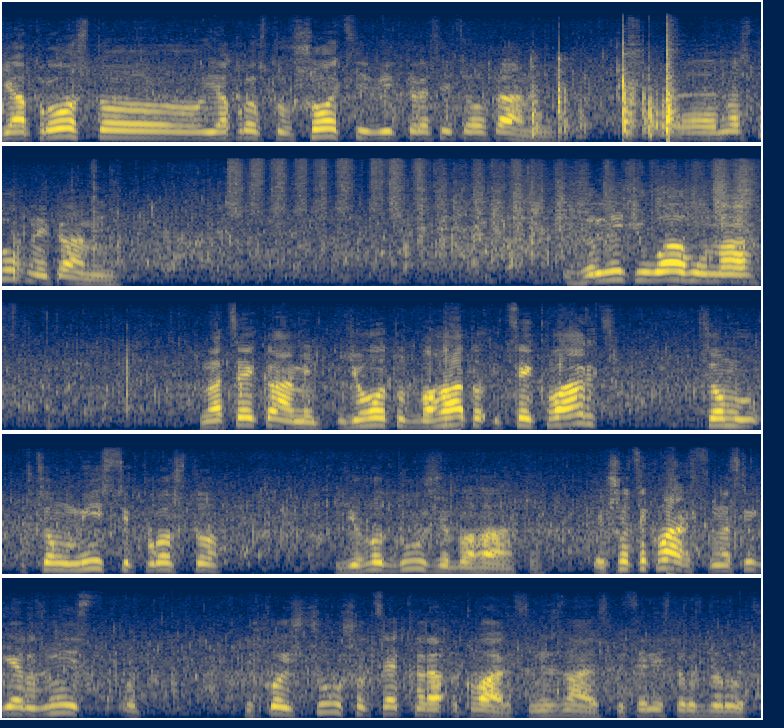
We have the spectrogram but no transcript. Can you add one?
Я просто, я просто в шоці від краси цього каменю. Е, наступний камінь. Зверніть увагу на, на цей камінь. Його тут багато і цей кварц цьому, в цьому місці просто його дуже багато. Якщо це кварц, наскільки я розумію, от від когось чув, що це кварц. Не знаю, спеціалісти розберуться.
